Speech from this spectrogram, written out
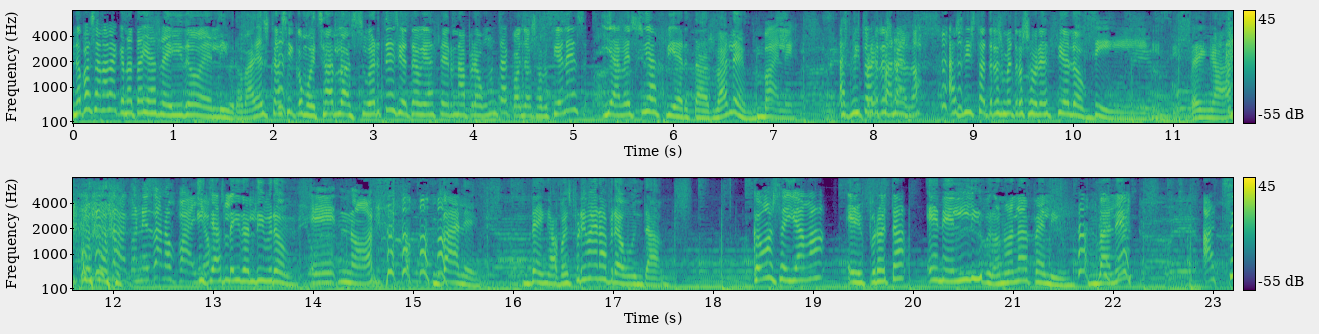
No pasa nada que no te hayas leído el libro, ¿vale? Es casi como echarlo a suertes. Yo te voy a hacer una pregunta con dos opciones y a ver si aciertas, ¿vale? Vale. ¿Has visto, a tres, ¿Has visto a tres metros sobre el cielo? Sí, sí, sí. Venga. Esa, con esa no ¿Y fallo. te has leído el libro? Eh, no. Vale. Venga, pues primera pregunta. ¿Cómo se llama el prota en el libro, no en la peli? ¿Vale? ¿H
